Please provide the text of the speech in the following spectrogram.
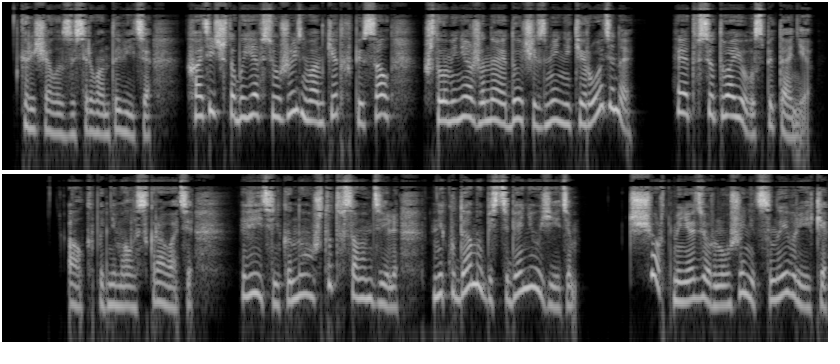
— кричал из-за серванта Витя. «Хотите, чтобы я всю жизнь в анкетах писал, что у меня жена и дочь изменники Родины? Это все твое воспитание». Алка поднималась с кровати. «Витенька, ну что ты в самом деле? Никуда мы без тебя не уедем». «Черт меня дернул жениться на еврейке,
